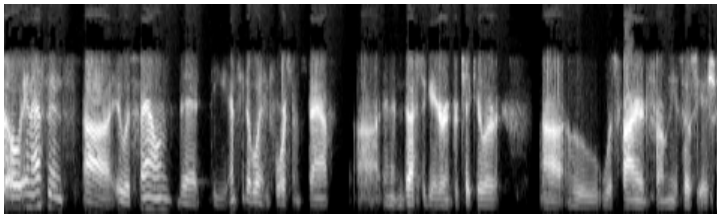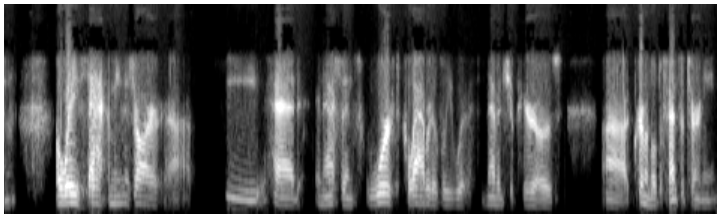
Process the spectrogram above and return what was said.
So, in essence, uh, it was found that the NCAA enforcement staff, uh, an investigator in particular, uh, who was fired from the association a ways back, Amin uh, he had, in essence, worked collaboratively with Nevin Shapiro's uh, criminal defense attorney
